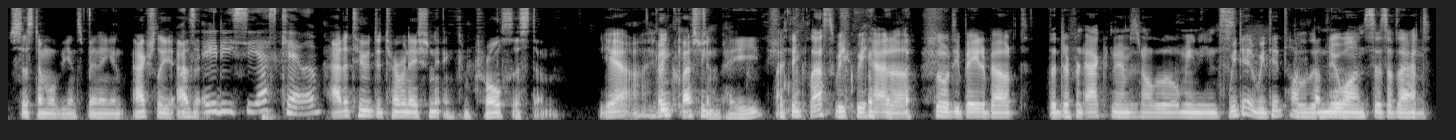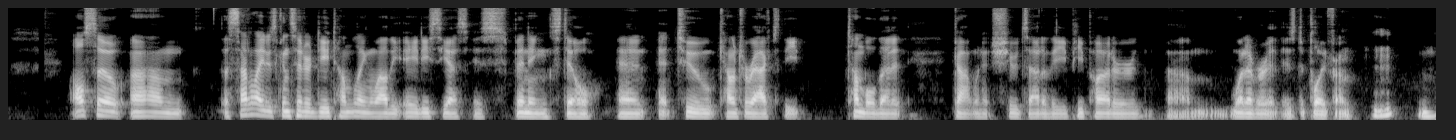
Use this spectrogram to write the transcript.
system will begin spinning, and actually as What's a, ADCS, Caleb? attitude, determination, and control system. Yeah. I Good think, question, Paige. I think last week we had a little debate about the different acronyms and all the little meanings, We did. We did talk the about that. nuances of that. Also, um, the satellite is considered detumbling while the ADCS is spinning still, and, and to counteract the tumble that it got when it shoots out of the P-Pod or um, whatever it is deployed from. Mhm. Mhm.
